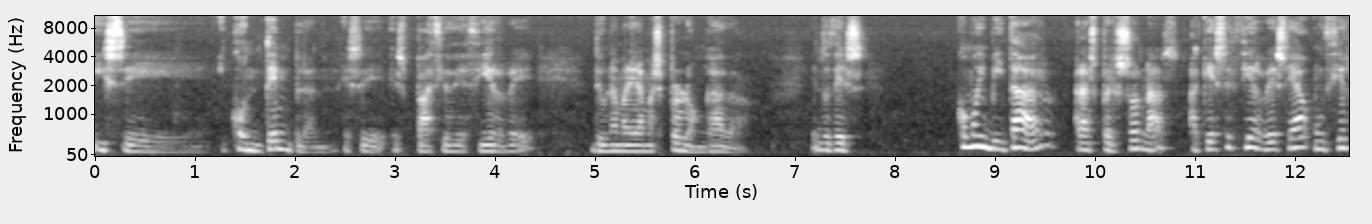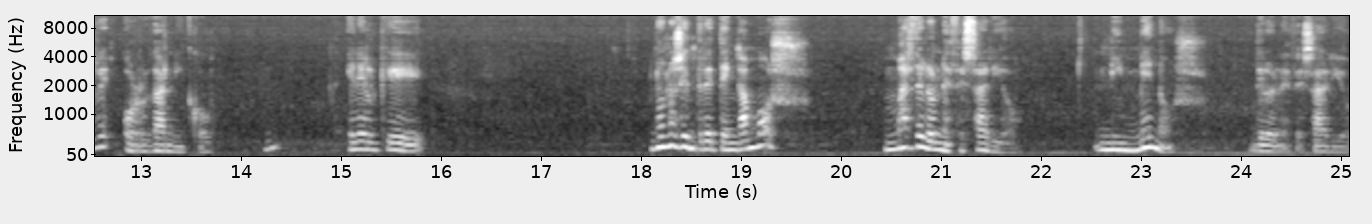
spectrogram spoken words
y, se, contemplan ese espacio de cierre de una manera más prolongada. Entonces, ¿cómo invitar a las personas a que ese cierre sea un cierre orgánico? en el que no nos entretengamos más de lo necesario, ni menos de lo necesario.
